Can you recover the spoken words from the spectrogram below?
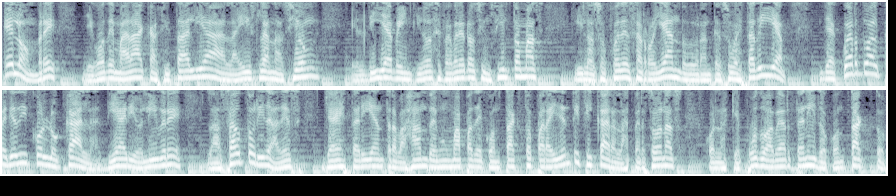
El hombre llegó de Maracas, Italia, a la isla Nación el día 22 de febrero sin síntomas y los fue desarrollando durante su estadía. De acuerdo al periódico local Diario Libre, las autoridades ya estarían trabajando en un mapa de contacto para identificar a las personas con las que pudo haber tenido contacto.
